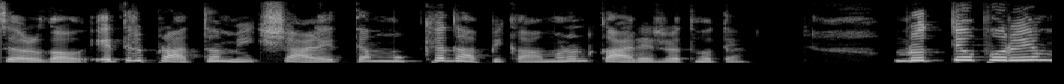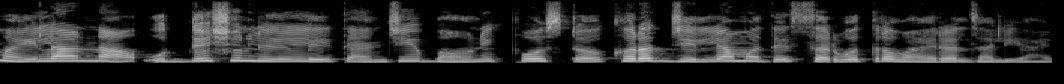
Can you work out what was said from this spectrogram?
जळगाव येथील प्राथमिक शाळेत त्या मुख्याध्यापिका म्हणून कार्यरत होत्या. मृत्यूपूर्वी महिलांना उद्देशून लिहिलेली त्यांची भावनिक पोस्ट खरंच जिल्ह्यामध्ये सर्वत्र व्हायरल झाली आहे.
